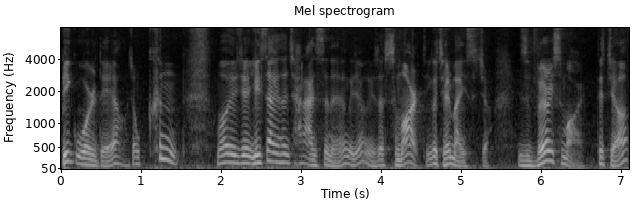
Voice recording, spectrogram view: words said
big word예요. 좀 큰 뭐 이제 일상에서는 잘 안 쓰는 그죠? 그래서 smart 이거 제일 많이 쓰죠. is very smart. 됐죠?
